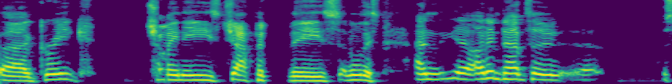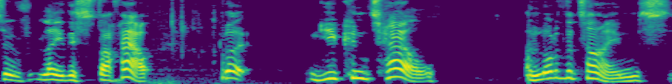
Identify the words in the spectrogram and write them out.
uh, Greek, Chinese, Japanese, and all this. And yeah, I didn't have to uh, sort of lay this stuff out, but you can tell a lot of the times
